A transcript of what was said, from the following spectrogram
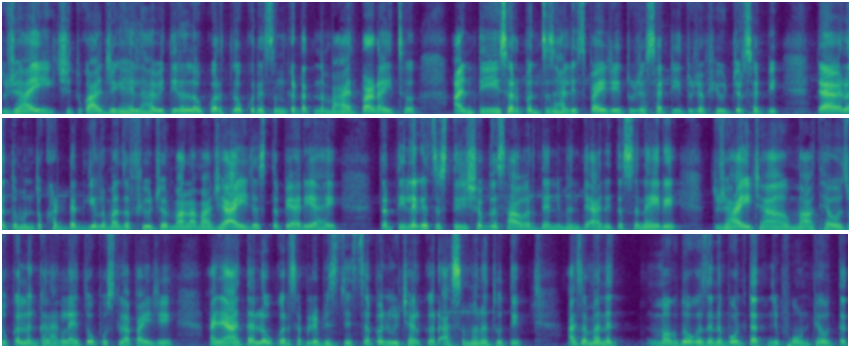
तुझ्या आईची तू काळजी घ्यायला हवी तिला लवकरात लवकर या संकटातनं बाहेर पाडायचं आणि ती सरपंच झालीच पाहिजे तुझ्यासाठी तुझ्या फ्युचरसाठी. त्यावेळेला तो म्हणतो खड्ड्यात गेलं माझं फ्युचर मला माझी आई जास्त प्यारी आहे. तर ती लगेचच तिची शब्द सावरते आणि म्हणते अरे तसं नाही रे तुझ्या आईच्या माथ्यावर जो कलंक लागला आहे तो पुसला पाहिजे आणि आता लवकरच आपल्या बिझनेसचा पण विचार कर असं म्हणत होते. असं म्हणत मग दोघंजणं बोलतात आणि फोन ठेवतात.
